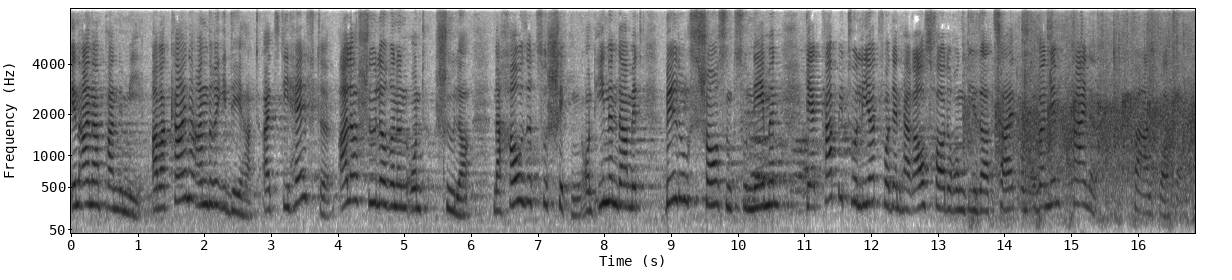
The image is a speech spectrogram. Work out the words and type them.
in einer Pandemie aber keine andere Idee hat, als die Hälfte aller Schülerinnen und Schüler nach Hause zu schicken und ihnen damit Bildungschancen zu nehmen, der kapituliert vor den Herausforderungen dieser Zeit und übernimmt keine Verantwortung.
